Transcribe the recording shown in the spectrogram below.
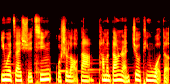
因为在学亲我是老大，他们当然就听我的。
